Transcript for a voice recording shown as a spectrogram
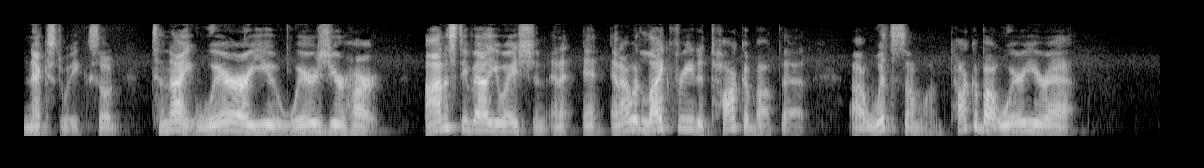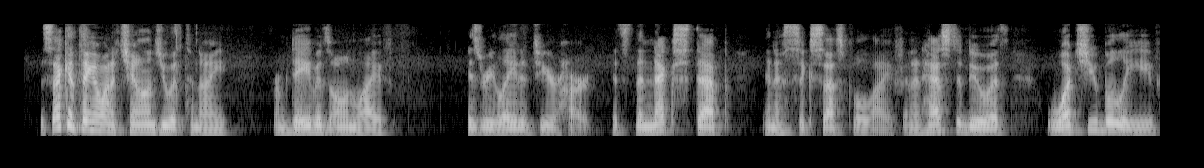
next week. So, tonight, where are you? Where's your heart? Honest evaluation. And, and, and I would like for you to talk about that uh, with someone. Talk about where you're at. The second thing I want to challenge you with tonight from David's own life is related to your heart. It's the next step in a successful life, and it has to do with what you believe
